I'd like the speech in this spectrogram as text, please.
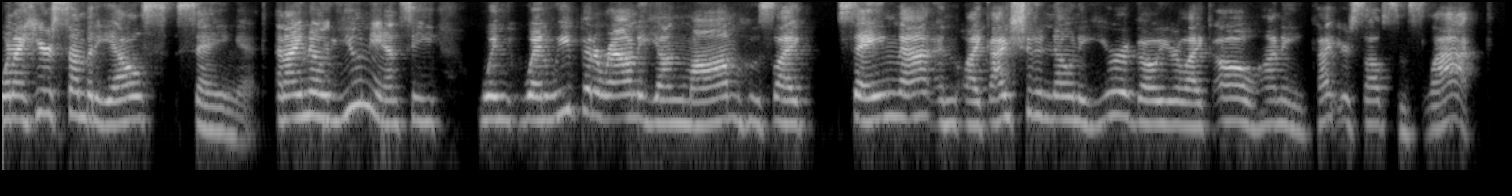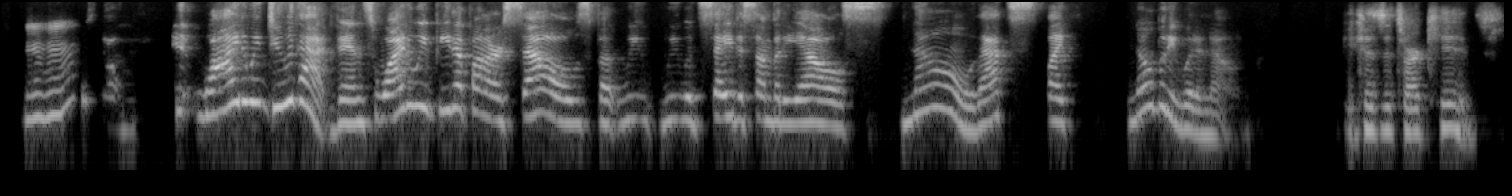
when I hear somebody else saying it. And I know you, Nancy, when when we've been around a young mom who's like saying that, and like I should have known a year ago, you're like, oh, honey, cut yourself some slack. Mm-hmm. It, why do we do that, Vince? Why do we beat up on ourselves? But we we would say to somebody else, no, that's like nobody would have known. Because it's our kids.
